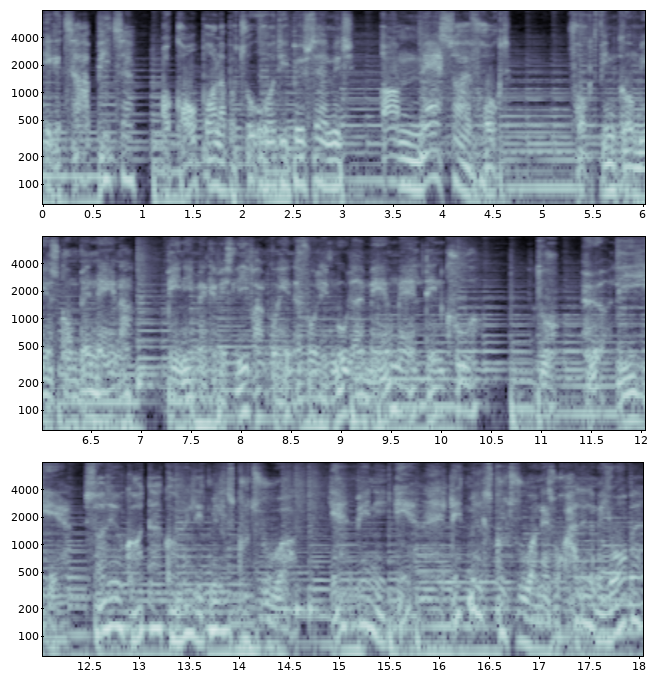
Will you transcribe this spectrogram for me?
vegetarpizza og grovboller på to hurtige bøfsandwich og masser af frugt. Frugt, vingummi og skumbananer. Benny, man kan vist ligefrem gå hen og få lidt muller i maven med al den kur. Du, hør lige her. Så er det jo godt, der er kommet lidt mælkskultur. Ja, Benny, her. Lidt mælkskultur, natural eller med jordbær.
